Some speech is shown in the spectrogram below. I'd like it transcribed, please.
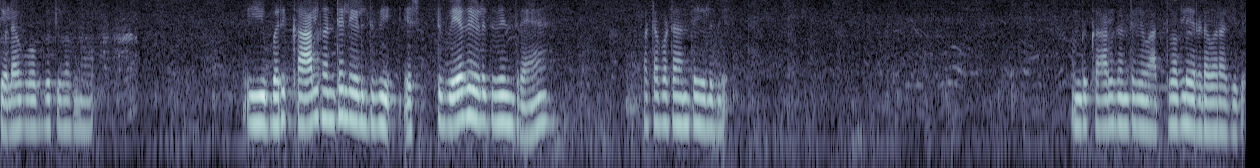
ಕೆಳಗೆ ಹೋಗ್ಬೇಕು ಇವಾಗ ನಾವು. ಈ ಬರೀ ಕಾಲು ಗಂಟೆಲಿ ಇಳಿದ್ವಿ. ಎಷ್ಟು ಬೇಗ ಇಳಿದ್ವಿ ಅಂದರೆ ಪಟ ಪಟ ಅಂತ ಇಳಿದ್ವಿ. ಒಂದು ಕಾಲು ಗಂಟೆಲಿ ಹತ್ತುವಾಗಲೇ ಎರಡು ಅವರ್ ಆಗಿದೆ.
